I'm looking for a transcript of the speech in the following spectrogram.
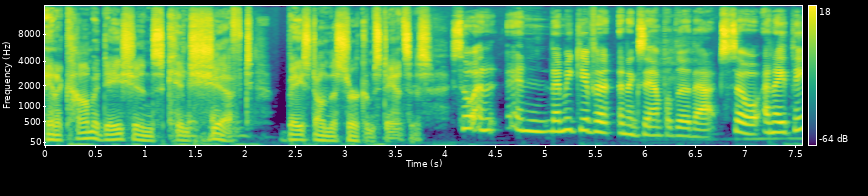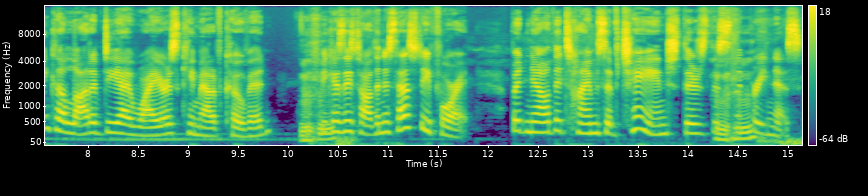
and accommodations can shift based on the circumstances. So, and and let me give a, an example to that. So, and I think a lot of DIYers came out of COVID mm-hmm. because they saw the necessity for it. But now that times have changed, there's the mm-hmm. slipperiness.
